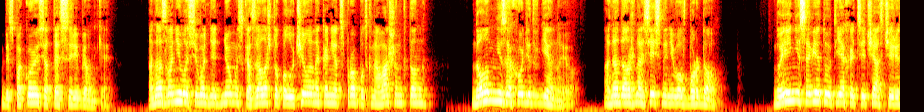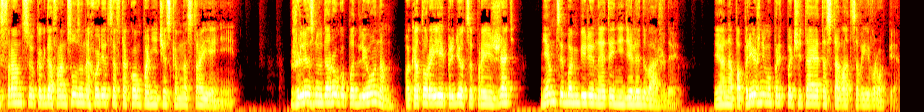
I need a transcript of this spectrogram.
Беспокоюсь о Тессе ребенке. Она звонила сегодня днем и сказала, что получила наконец пропуск на Вашингтон, но он не заходит в Геную. Она должна сесть на него в Бордо. Но ей не советуют ехать сейчас через Францию, когда французы находятся в таком паническом настроении. Железную дорогу под Лионом, по которой ей придется проезжать, немцы бомбили на этой неделе дважды, и она по-прежнему предпочитает оставаться в Европе.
